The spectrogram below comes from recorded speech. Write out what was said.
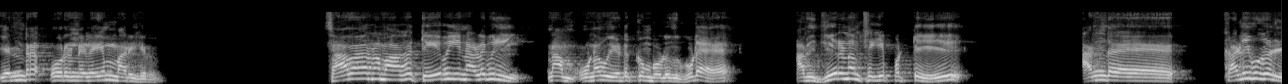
என்ற ஒரு நிலையும் மாறுகிறது. சாதாரணமாக தேவையின் அளவில் நாம் உணவு எடுக்கும் பொழுது கூட அது ஜீரணம் செய்யப்பட்டு அந்த கழிவுகள்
